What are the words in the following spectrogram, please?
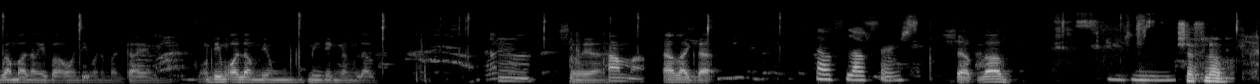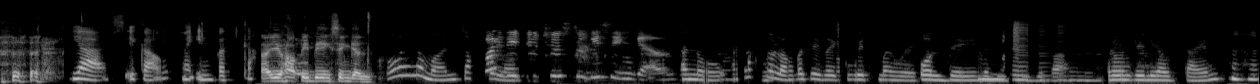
magmamahal ng iba kung hindi mo naman kayang, kung hindi mo alam yung meaning ng love. Mm, So, yeah. tama. I like that. Self-love first. Self-love. Mhm. Chef Love. Yes, ikaw. May input ka. Are you happy being single? Okay naman, sakto Why lang. did you choose to be single? Ano, sakto lang kasi like with my work all day na busy, di ba? I don't really have time. Mhm.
